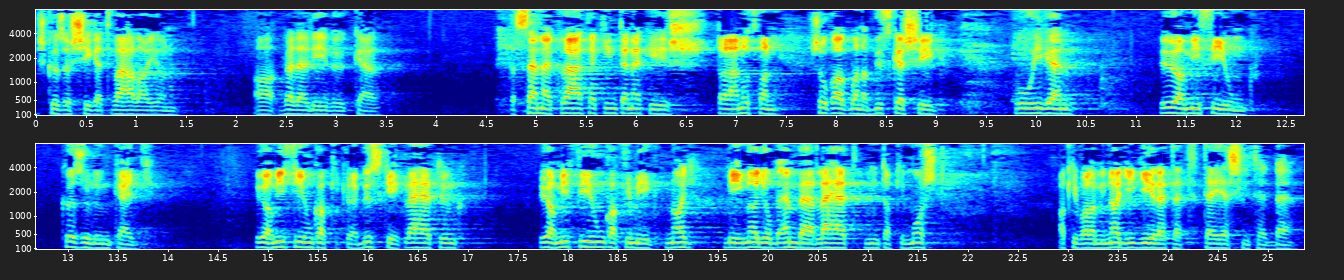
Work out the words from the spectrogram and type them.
és közösséget vállaljon a vele lévőkkel. A szemek rátekintenek, és talán ott van sokakban a büszkeség. Ó, igen, ő a mi fiunk, közülünk egy. Ő a mi fiunk, akikre büszkék lehetünk. Ő a mi fiunk, aki még, nagy, még nagyobb ember lehet, mint aki most, aki valami nagy ígéretet teljesíthet be.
